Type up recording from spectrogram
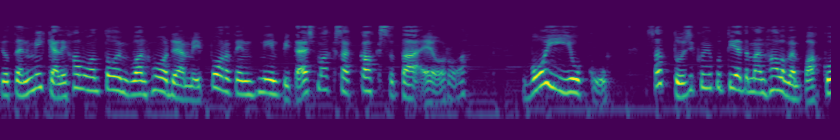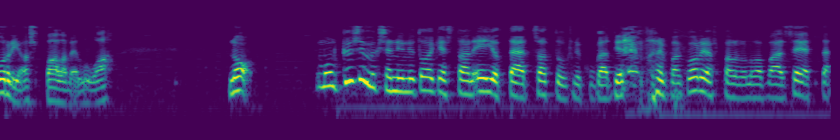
joten mikäli haluan toimivan HDMI-portin, niin pitäisi maksaa 200 euroa. Voi joku. Sattuisiko joku tietämään halvempaa korjauspalvelua? No, mun kysymykseni nyt oikeastaan ei ole tämä, että sattuuko nyt kukaan tietää parempaa korjauspalvelua, vaan se, että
